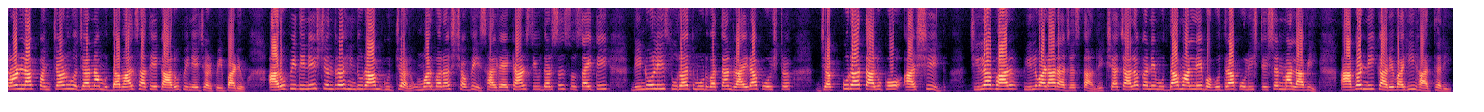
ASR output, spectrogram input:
ત્રણ લાખ પંચાણું હજારના મુદ્દામાલ સાથે એક આરોપીને ઝડપી પાડ્યો. આરોપી દિનેશચંદ્ર હિન્દુરામ ગુજ્જર, ઉંમર વર્ષ છવ્વીસ, હાલ રહેઠાણ શિવદર્શન સોસાયટી, ડિંડોલી, સુરત મૂળ વતન રાયરા પોસ્ટ, જગપુરા તાલુકો, આશિદ, જિલ્લા ભાર, ભીલવાડા, રાજસ્થાન. રિક્ષા ચાલક અને મુદ્દામાલને બગોદરા પોલીસ સ્ટેશનમાં લાવી આગળની કાર્યવાહી હાથ ધરી.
